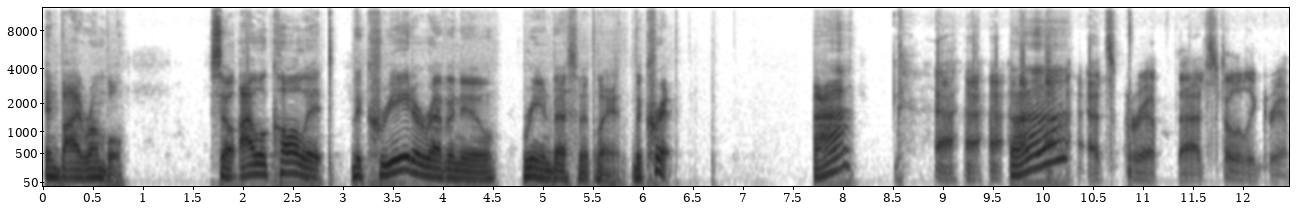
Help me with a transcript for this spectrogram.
and buy Rumble. So I will call it the creator revenue reinvestment plan, the CRIP. Ah? ah? That's CRIP. That's totally grip.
